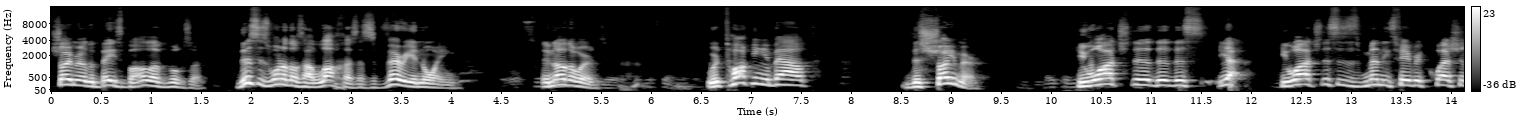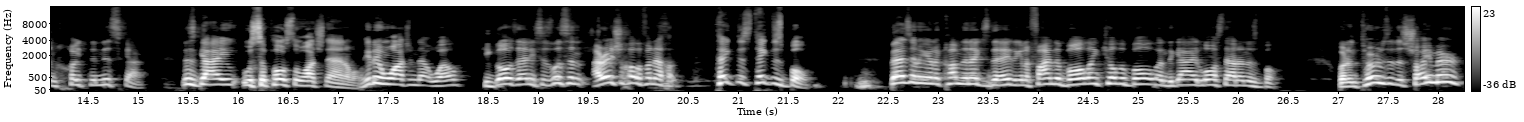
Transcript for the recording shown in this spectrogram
L'shoimer, shoimer l'beis ba'alav muxar. This is one of those halachas that's very annoying. In other words, we're talking about the shoimer. He watched the, the this yeah he watched, this is Mendy's favorite question, This guy was supposed to watch the animal. He didn't watch him that well. He goes and he says, listen, take this, take this bull. Bezin are going to come the next day, they're going to find the bull and kill the bull, and the guy lost out on his bull. But in terms of the shomer,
